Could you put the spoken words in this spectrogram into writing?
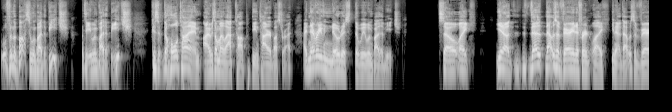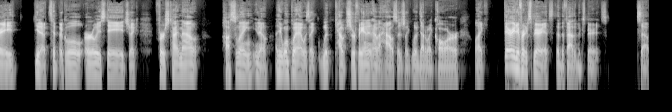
well, from the bus, it went by the beach. I think it went by the beach because the whole time I was on my laptop the entire bus ride. I never even noticed that we went by the beach. So like, you know, that that was a very different like, you know, that was a very, you know, typical early stage like first time out hustling, you know. I think one point I was like couch surfing. I didn't have a house. I just like lived out of my car. Like very different experience than the Fathom experience. So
